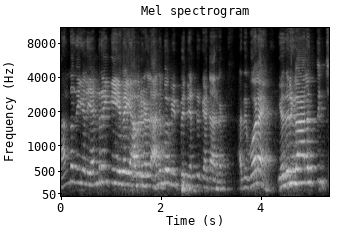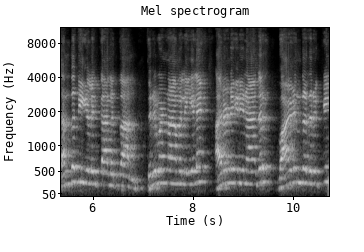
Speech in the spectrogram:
சந்ததிகள் என்றைக்கு இதை அவர்கள் அனுபவிப்பது என்று கேட்டார்கள். அதுபோல எதிர்காலத்து சந்ததிகளுக்காகத்தான் திருவண்ணாமலையிலே அருணகிரிநாதர் வாழ்ந்ததற்கு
